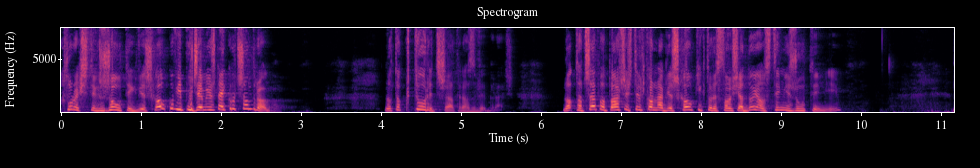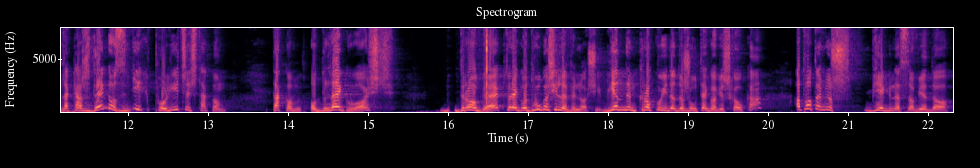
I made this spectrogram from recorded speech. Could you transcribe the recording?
któryś z tych żółtych wierzchołków i pójdziemy już najkrótszą drogą. No to który trzeba teraz wybrać? No to trzeba popatrzeć tylko na wierzchołki, które sąsiadują z tymi żółtymi. Dla każdego z nich policzyć taką, taką odległość, drogę, którego długość ile wynosi? W jednym kroku idę do żółtego wierzchołka, a potem już biegnę sobie do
